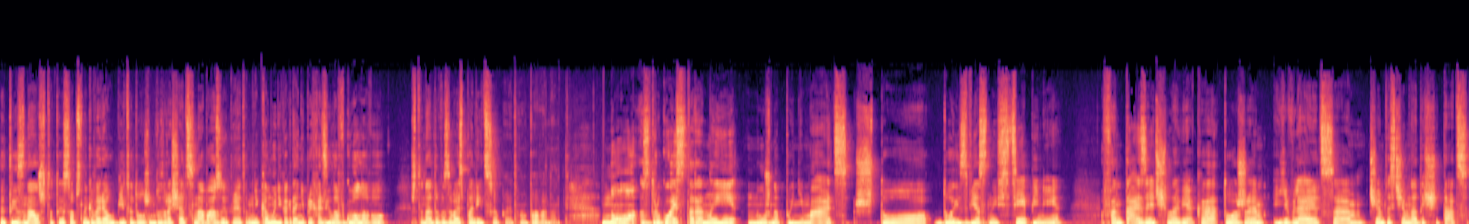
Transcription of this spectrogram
И ты знал, что ты, собственно говоря, убитый должен возвращаться на базу, и при этом никому никогда не приходило в голову, что надо вызывать полицию по этому поводу. Но, с другой стороны, нужно понимать, что до известной степени фантазия человека тоже является чем-то, с чем надо считаться.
